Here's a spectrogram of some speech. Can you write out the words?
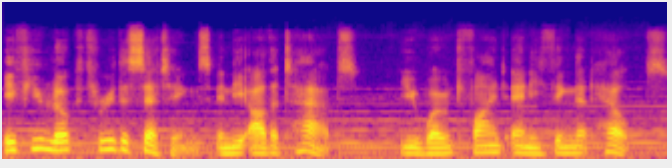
If you look through the settings in the other tabs, you won't find anything that helps.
